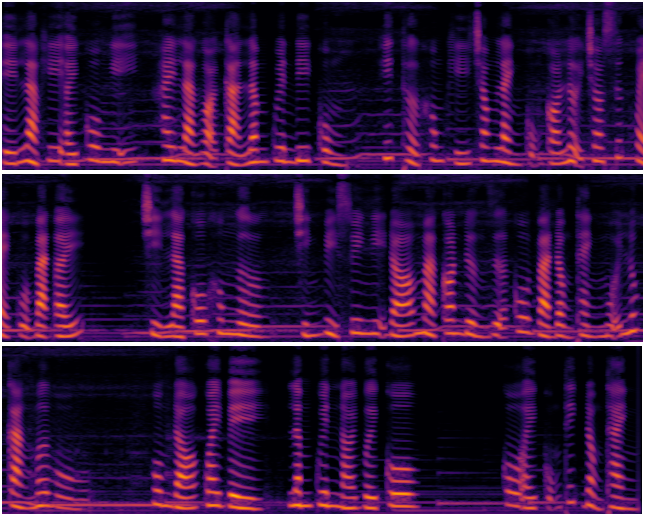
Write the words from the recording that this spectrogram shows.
Thế là khi ấy cô nghĩ, hay là gọi cả Lâm Quyên đi cùng, hít thở không khí trong lành cũng có lợi cho sức khỏe của bạn ấy. Chỉ là cô không ngờ, chính vì suy nghĩ đó mà con đường giữa cô và Đồng Thành mỗi lúc càng mơ hồ. Hôm đó quay về, Lâm Quyên nói với cô, cô ấy cũng thích Đồng Thành.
